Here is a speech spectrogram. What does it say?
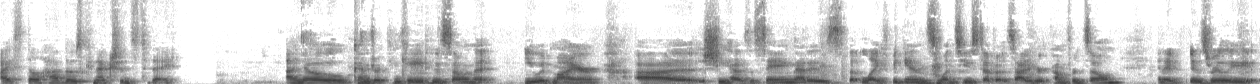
I still have those connections today. I know Kendra Kincade, who's someone that you admire, uh, she has a saying that is that life begins once you step outside of your comfort zone. And it is really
